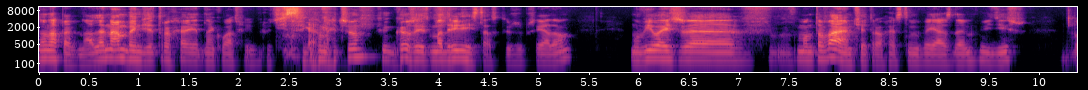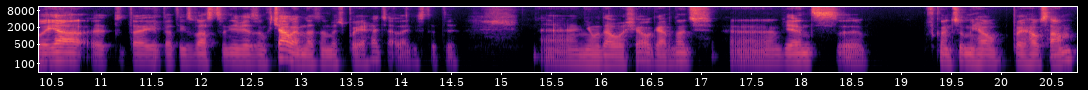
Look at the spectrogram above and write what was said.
No na pewno, ale nam będzie trochę jednak łatwiej wrócić z tego tak. meczu. Gorzej z Madridistas, którzy przyjadą. Mówiłeś, że wmontowałem cię trochę z tym wyjazdem, widzisz? bo ja e, tutaj dla tych z Was, co nie wiedzą, chciałem na ten mecz pojechać, ale niestety e, nie udało się ogarnąć, e, więc w końcu Michał pojechał sam.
